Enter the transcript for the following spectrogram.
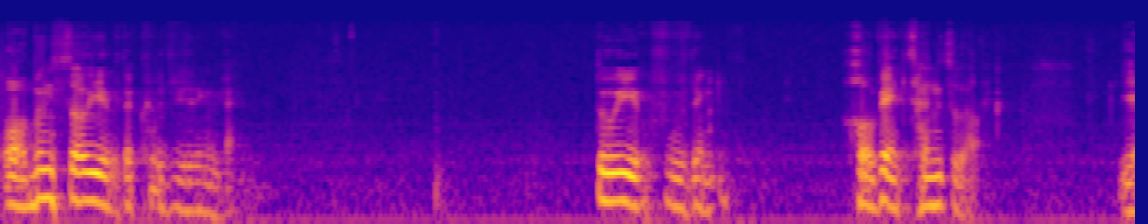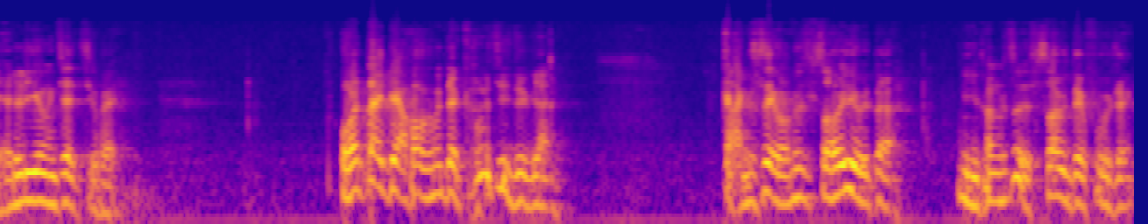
我们所有的科技人员都有夫人后边撑住了，也利用这机会，我代表我们的科技人员感谢我们所有的女同志、所有的夫人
